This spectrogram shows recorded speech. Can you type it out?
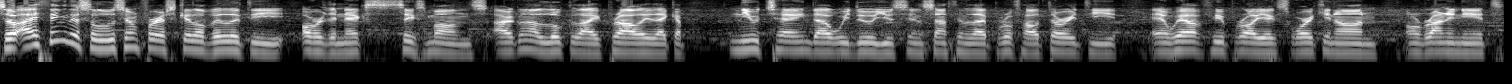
So I think the solution for scalability over the next six months are going to look like probably like a new chain that we do using something like Proof Authority, and we have a few projects working on, on running it.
